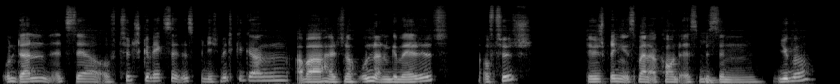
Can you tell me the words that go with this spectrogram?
Und dann, als der auf Twitch gewechselt ist, bin ich mitgegangen, aber halt noch unangemeldet auf Twitch. Dementsprechend ist mein Account erst ein Mhm. bisschen jünger.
